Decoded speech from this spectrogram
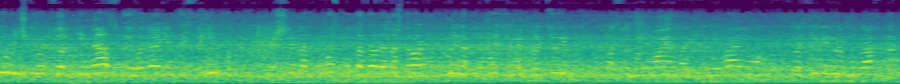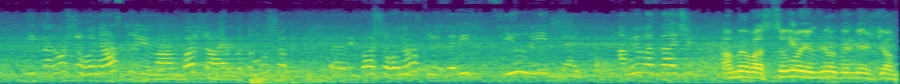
курочки обзор, і м'ясо, і говядинку, і свининку. Прийшли на привоз, показали наш товар. Ми на привозі, ми працюємо, вас обіймаємо, вас цілюємо. Василівна, будь ласка, і хорошого настрою вам бажаю, тому що е, від вашого настрою зависить цілий день. А ми вас, зайчик, А мы вас целуем, любим и ждем,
